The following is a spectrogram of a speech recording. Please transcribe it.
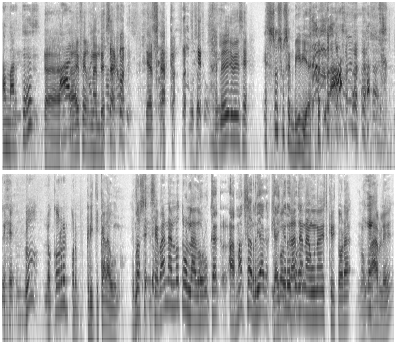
¿A Márquez? a, Ay, a E. Fernández. y a esa cosa. Le me dice, esas son sus envidias. Le dije, no, lo corren por criticar a uno. Entonces se van al otro lado. Por- A Max Arriaga, que y hay que contratan a una escritora notable.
